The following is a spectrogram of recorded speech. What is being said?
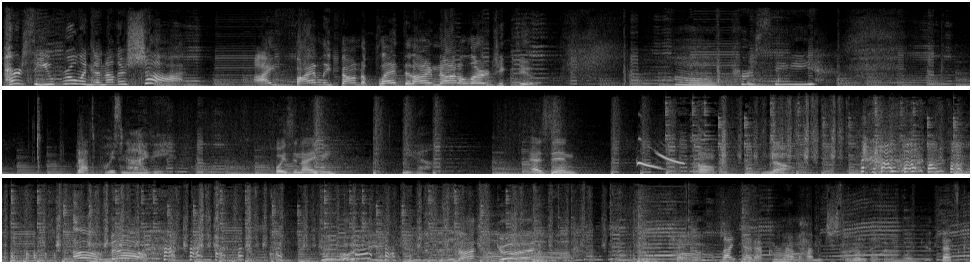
Percy, you ruined another shot. I finally found a plant that I'm not allergic to. Oh, Percy. That's poison ivy. Poison ivy? Yeah. As in. Oh, no. oh, no! Oh, gee. This is not good. Okay, light that up. Come around behind me just a little bit. That's good.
